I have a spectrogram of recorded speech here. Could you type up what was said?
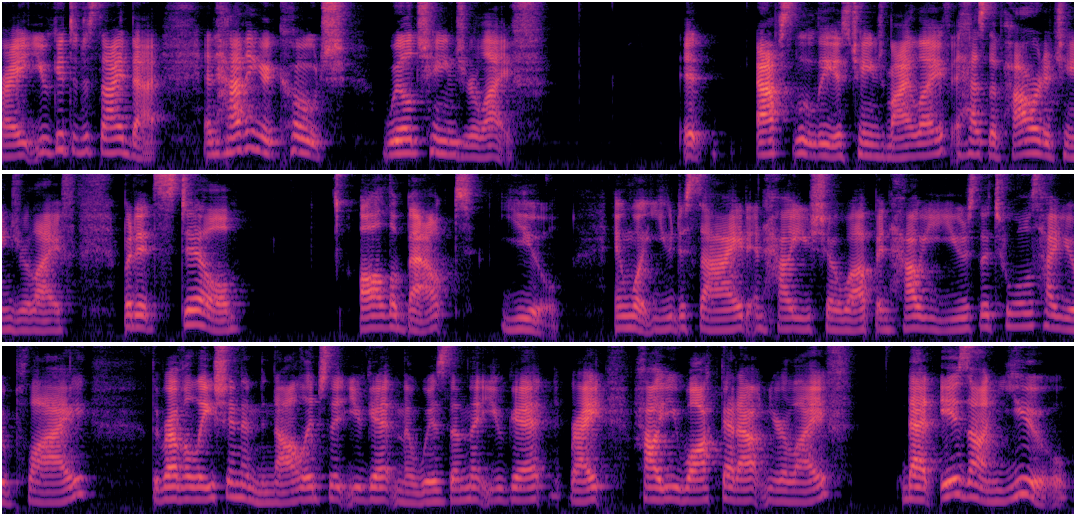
right? You get to decide that. And having a coach will change your life. It absolutely has changed my life. It has the power to change your life, but it's still all about you and what you decide and how you show up and how you use the tools, how you apply the revelation and the knowledge that you get and the wisdom that you get, right? How you walk that out in your life. That is on you.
